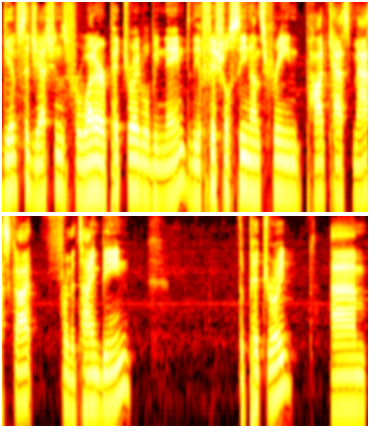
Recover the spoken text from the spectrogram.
give suggestions for what our pit droid will be named, the official Scene on Screen podcast mascot for the time being, the pit droid. Um,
